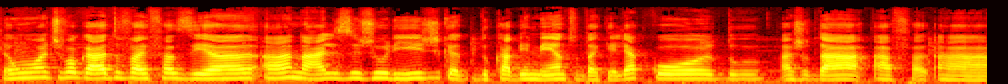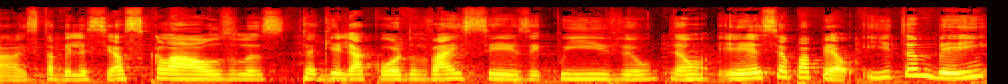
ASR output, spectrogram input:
então, o advogado vai fazer a, a, análise jurídica do cabimento daquele acordo, ajudar a, a, estabelecer as cláusulas, se aquele acordo vai ser execuível. Então, esse é o papel. E também,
